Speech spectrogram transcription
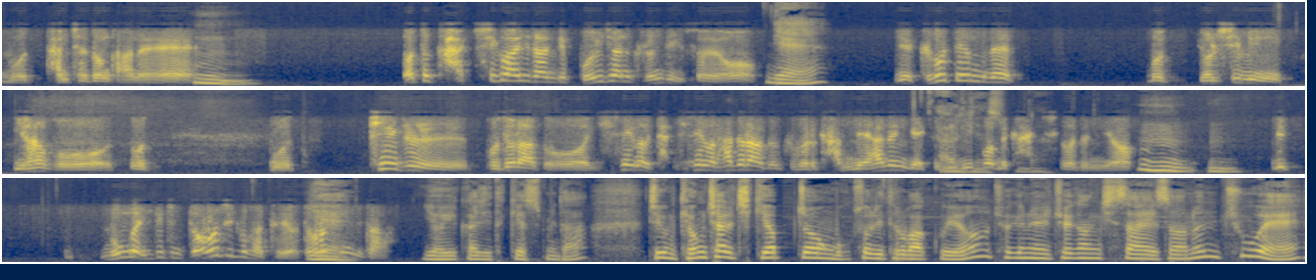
뭐 단체든 간에 음. 어떤 가치관이라는 게 보이지 않는 그런 게 있어요. 예. 예, 그것 때문에 뭐 열심히 일하고 또 뭐 피해를 보더라도 희생을 희생을 하더라도 그거를 감내하는 게그 알겠습니다. 유니폼의 가치거든요. 음, 음. 뭔가 이게 좀 떨어질 것 같아요. 떨어집니다. 여기까지 듣겠습니다. 지금 경찰 직협정 목소리 들어봤고요. 최근에 최강 시사에서는 추후에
